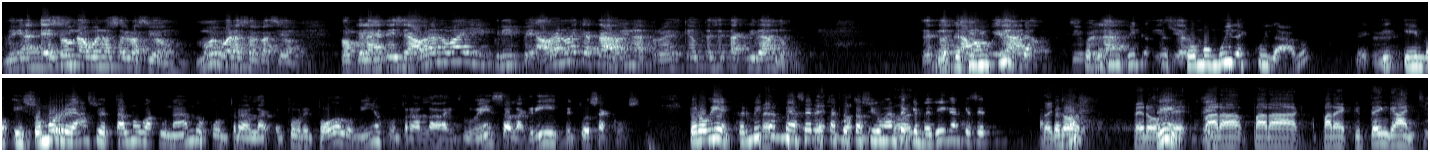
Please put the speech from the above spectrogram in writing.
mira, eso es una buena observación, muy buena observación, porque la gente dice, ahora no hay gripe, ahora no hay catarro, pero es que usted se está cuidando. Nos estamos cuidando. significa que somos muy descuidados y, y, somos reacios a estarnos vacunando contra la, sobre todo a los niños contra la influenza, la gripe, todas esas cosas. Pero bien, permítanme hacer esta acotación antes que me digan que se... Doctor, pero eh, para, para, para que usted enganche,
